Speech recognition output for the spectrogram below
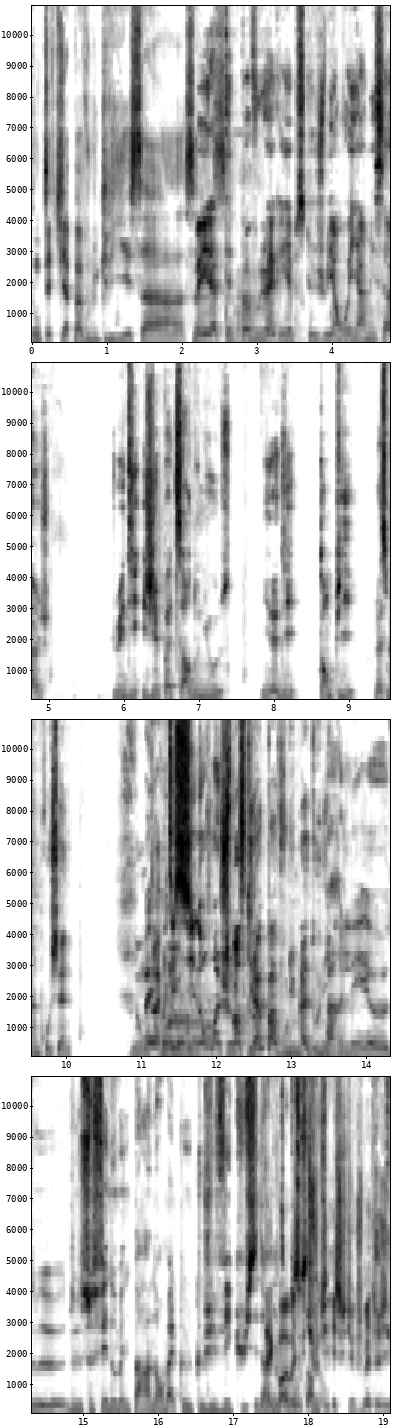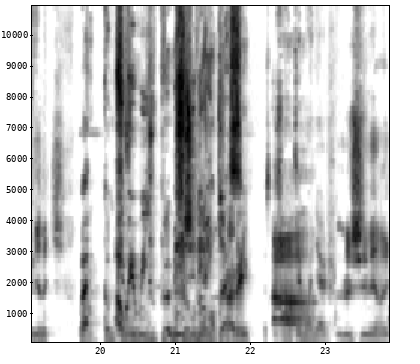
donc peut-être qu'il a pas voulu griller sa, sa- Mais il a sa- peut-être pas voulu la griller parce que je lui ai envoyé un message. Je lui ai dit j'ai pas de Sardou News. Il a dit tant pis, la semaine prochaine. Donc, Bah, d'accord. écoutez, sinon, moi, je, je pense qu'il a pas voulu me la donner. parler euh, de, de ce phénomène paranormal que, que j'ai vécu ces derniers D'accord. temps. bah, Est-ce que, tu que- est-ce que tu veux que je mette le générique Bah, comme tu Ah oui, veux. oui, Je peux, mais je peux générique. remplacer. Allez. Parce que j'ai un témoignage. Le générique.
